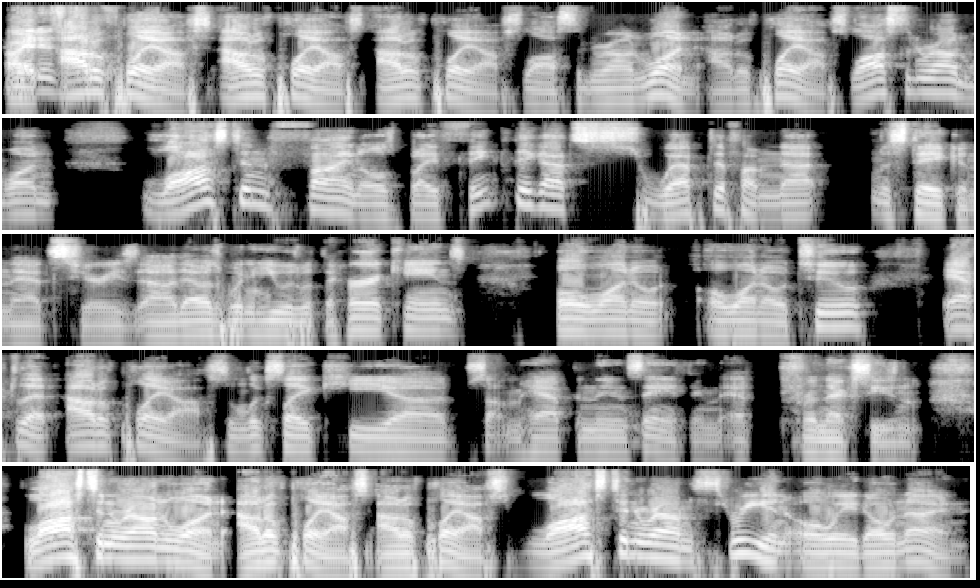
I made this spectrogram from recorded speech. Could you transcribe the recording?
All right, out cool. of playoffs, out of playoffs, out of playoffs. Lost in round one, out of playoffs. Lost in round one, lost in finals, but I think they got swept, if I'm not mistaken, that series. Uh, that was when he was with the Hurricanes, 01, 01, 02. After that, out of playoffs. It looks like he uh, something happened. They didn't say anything at, for next season. Lost in round one, out of playoffs, out of playoffs. Lost in round three in 08, 09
